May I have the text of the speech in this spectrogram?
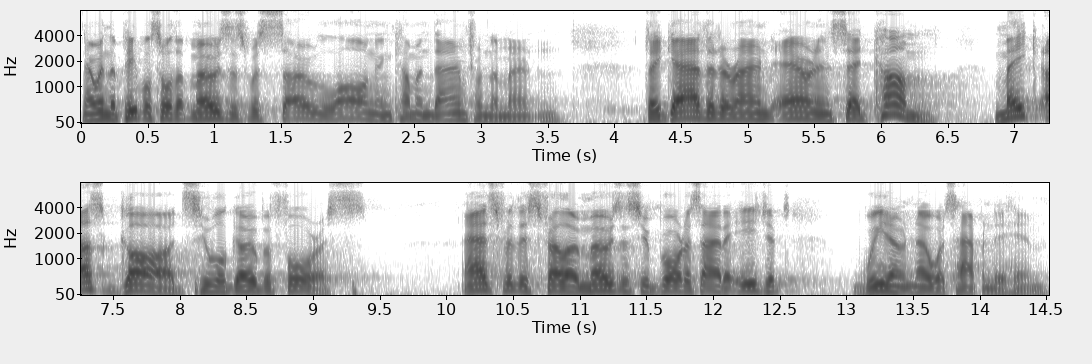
Now, when the people saw that Moses was so long in coming down from the mountain, they gathered around Aaron and said, Come, make us gods who will go before us. As for this fellow Moses who brought us out of Egypt, we don't know what's happened to him.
